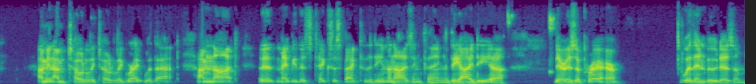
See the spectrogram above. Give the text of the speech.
I mean, I'm totally, totally great with that. I'm not, uh, maybe this takes us back to the demonizing thing. The idea there is a prayer within Buddhism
